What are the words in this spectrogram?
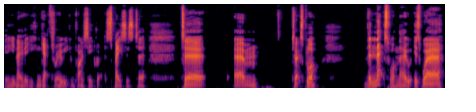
you know that you can get through. You can find secret spaces to to um to explore. The next one though is where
